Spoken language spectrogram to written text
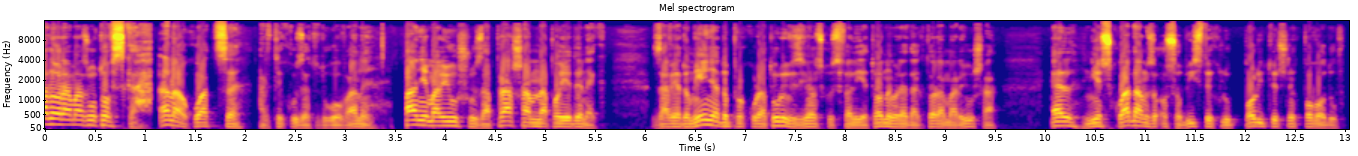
Panorama Złotowska, a na okładce artykuł zatytułowany Panie Mariuszu, zapraszam na pojedynek. Zawiadomienia do prokuratury w związku z felietonem redaktora Mariusza L. nie składam z osobistych lub politycznych powodów.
